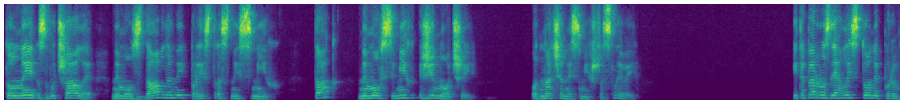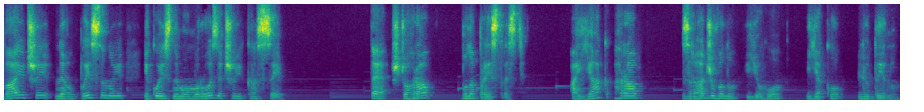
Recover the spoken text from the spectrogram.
Тони звучали, немов здавлений пристрасний сміх, так, немов сміх жіночий, одначе не сміх щасливий. І тепер розляглись тони пориваючої, неописаної, якоїсь немов морозячої краси. Те, що грав, була пристрасть, а як грав, зраджувало його яко людину.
